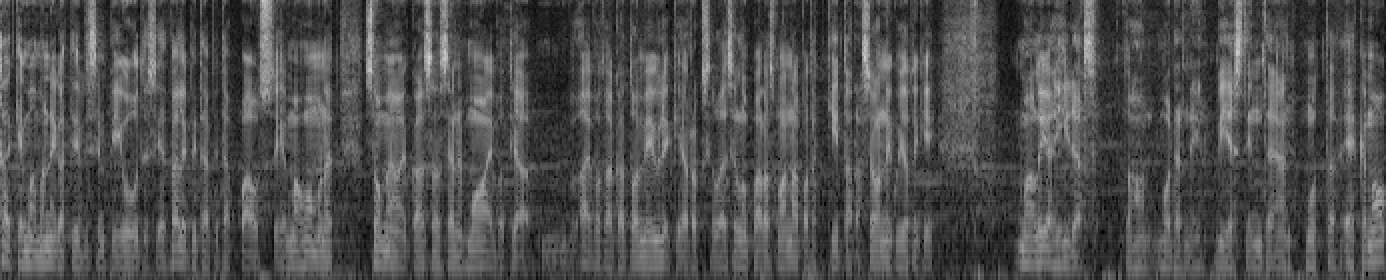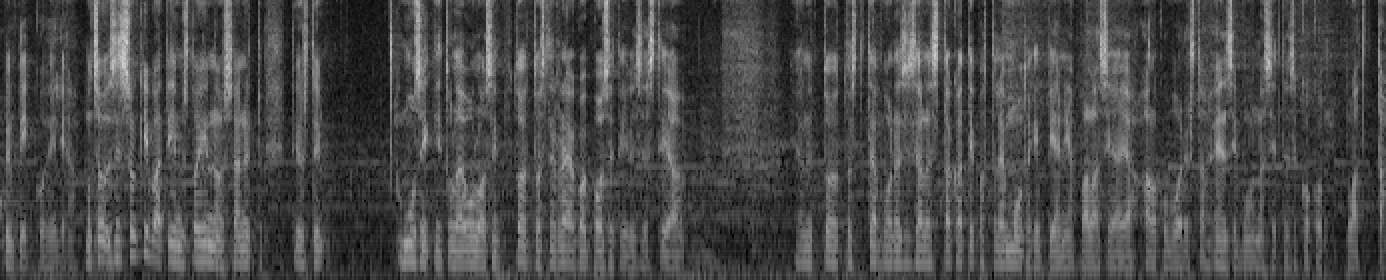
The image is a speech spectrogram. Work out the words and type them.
kaikkein maailman negatiivisimpia uutisia. Että väli pitää pitää paussia. Mä huomannut, että someaikaa saa sen, että mun aivot ja aivot alkaa toimia ylikierroksilla ja silloin paras vaan napata kitara. Se on niin kuin jotenkin, mä oon liian hidas tuohon moderniin viestintään, mutta ehkä mä opin pikkuhiljaa. Mutta se on, siis on kiva, että ihmiset on innoissaan. Nyt tietysti musiikki tulee ulos, niin toivottavasti reagoi positiivisesti ja ja nyt toivottavasti tämän vuoden sisällä se takaa tipahtelee muutakin pieniä palasia ja alkuvuodesta ensi vuonna sitten se koko platta.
